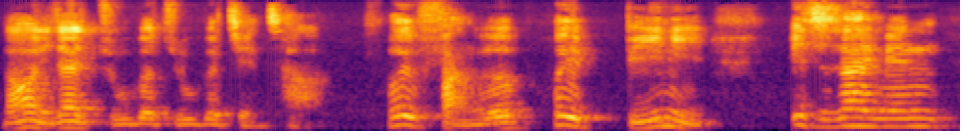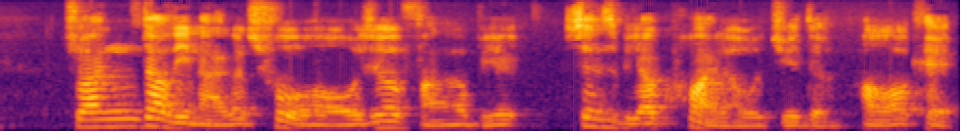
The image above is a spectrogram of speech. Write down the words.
然后你再逐个逐个检查，会反而会比你一直在那边钻到底哪个错哦，我觉得反而比甚至比较快了，我觉得。好，OK。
